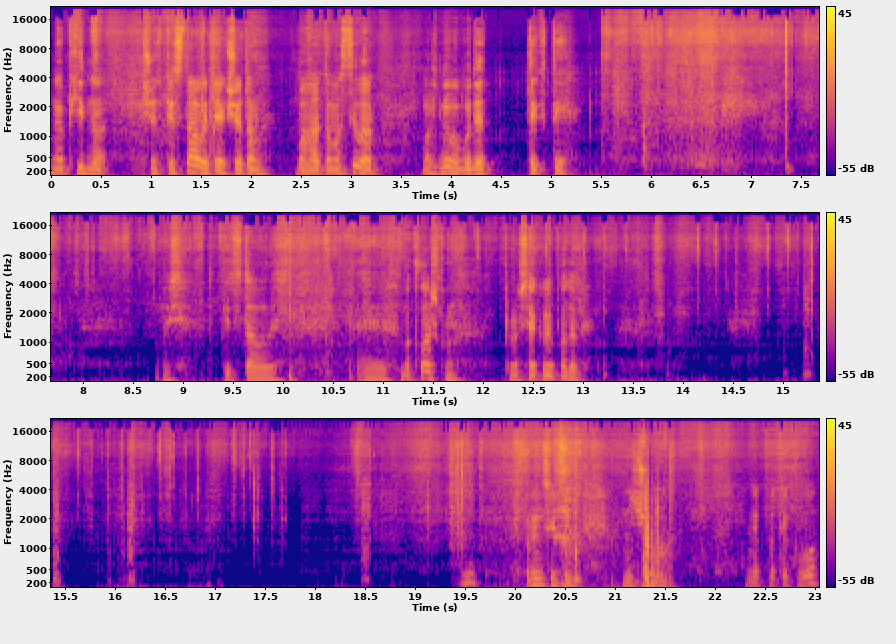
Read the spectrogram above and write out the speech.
необхідно щось підставити, якщо там багато мастила, можливо, буде текти. Ось, підставили е, баклажку про всяк випадок. В принципі, нічого не потекло.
